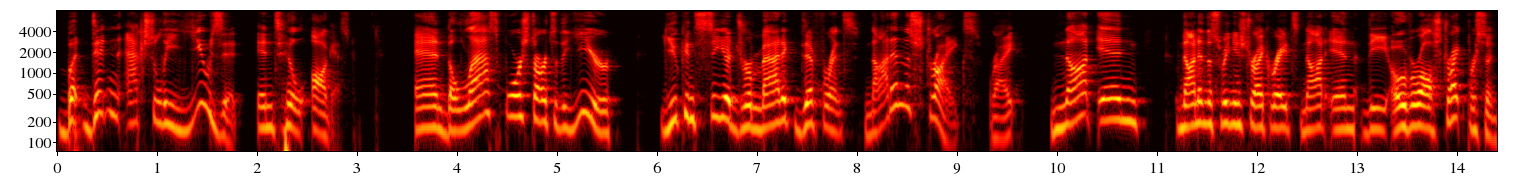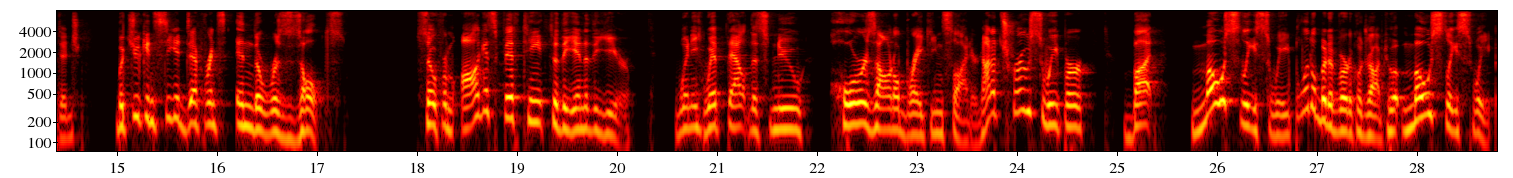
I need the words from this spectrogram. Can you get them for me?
but didn't actually use it until August. And the last four starts of the year, you can see a dramatic difference, not in the strikes, right? Not in not in the swinging strike rates, not in the overall strike percentage, but you can see a difference in the results. So from August 15th to the end of the year, when he whipped out this new horizontal breaking slider, not a true sweeper, but mostly sweep, a little bit of vertical drop to it, mostly sweep.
